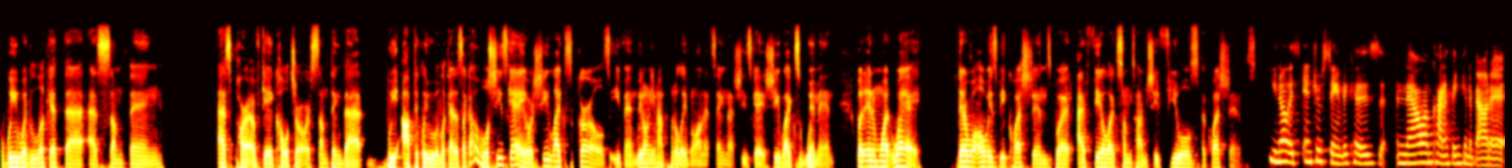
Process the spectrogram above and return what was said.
we would look at that as something as part of gay culture or something that we optically we would look at as like, oh, well, she's gay or she likes girls, even. We don't even have to put a label on it saying that she's gay. She likes women. But in what way? There will always be questions, but I feel like sometimes she fuels the questions. You know, it's interesting because now I'm kind of thinking about it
